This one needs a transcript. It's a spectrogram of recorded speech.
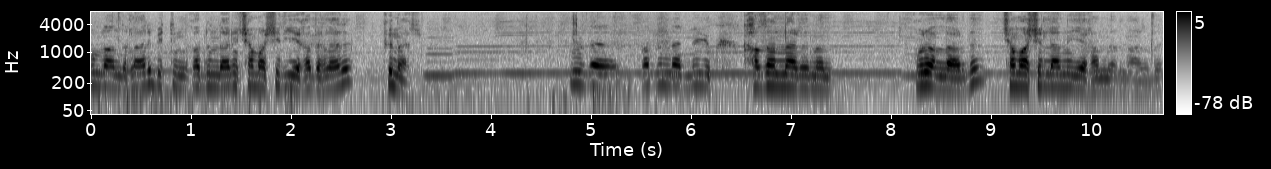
kullandıkları bütün kadınların çamaşır yıkadıkları pınar. Burada kadınlar büyük kazanlarından kurarlardı. Çamaşırlarını yıkanırlardı.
